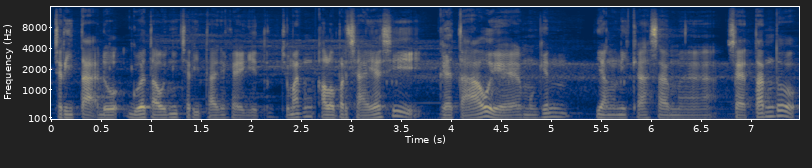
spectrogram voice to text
Cerita do, gue taunya ceritanya kayak gitu. Cuman kalau percaya sih gak tahu ya, mungkin yang nikah sama setan tuh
